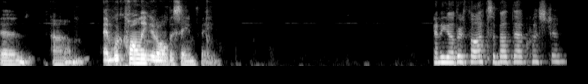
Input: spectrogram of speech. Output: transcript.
And, um, and we're calling it all the same thing. Any other thoughts about that question?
